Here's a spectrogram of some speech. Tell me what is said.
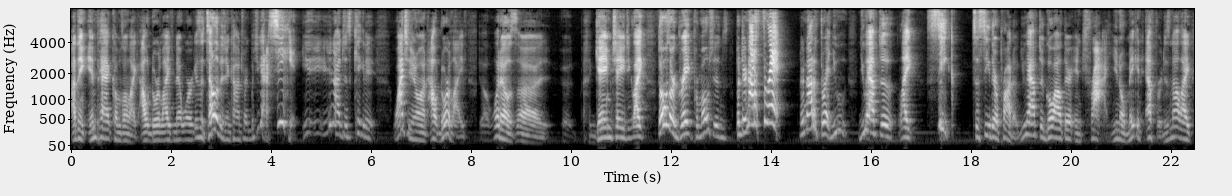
I think Impact comes on like Outdoor Life Network. It's a television contract, but you gotta seek it. You, you're not just kicking it, watching it on Outdoor Life. What else? Uh, game changing. Like those are great promotions, but they're not a threat. They're not a threat. You you have to like seek to see their product. You have to go out there and try, you know, make an effort. It's not like,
